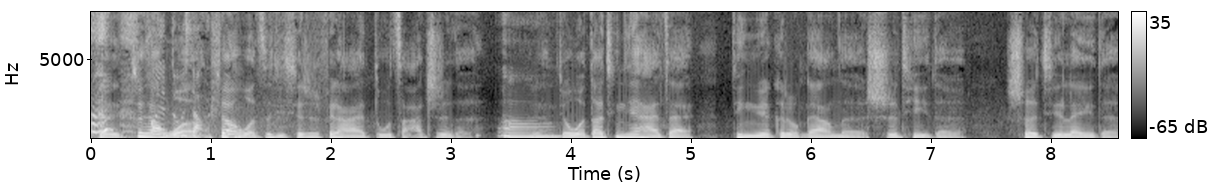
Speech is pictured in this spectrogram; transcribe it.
对，就像我像我自己其实非常爱读杂志的人，嗯，就我到今天还在订阅各种各样的实体的设计类的，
